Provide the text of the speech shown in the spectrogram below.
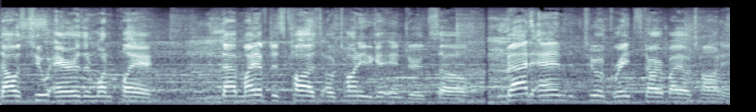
that was two errors in one play that might have just caused Ohtani to get injured. So bad end to a great start by Ohtani.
